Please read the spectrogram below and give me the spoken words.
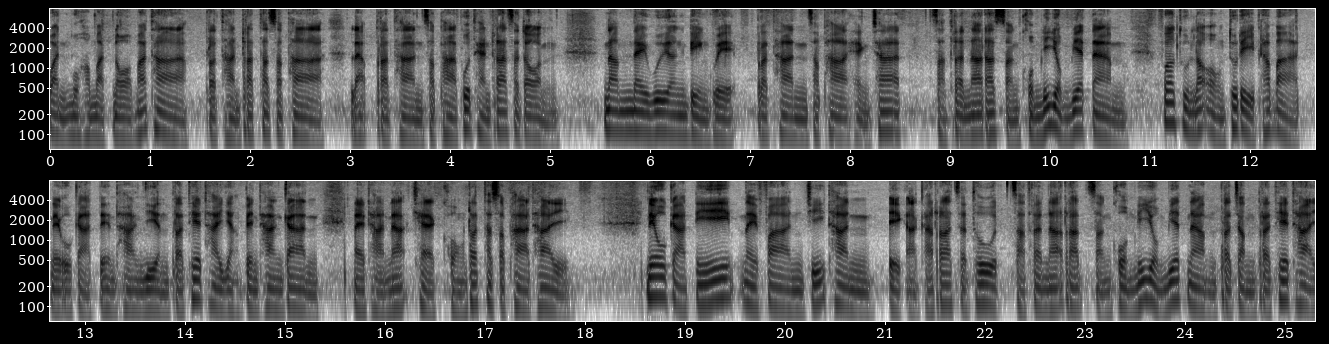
วันมุฮัมมัดนอมัทา ประธานรัฐสภา และประธานสภาผู้แทนราษฎรนำในเวืองดิงเว ประธานสภาแห่งชาติ สาธารณรัฐสังคมนิยมเวียดนาม เฝ้าทูลละอองธุรีพระบาท ในโอกาสเดินทางเยือนประเทศไทยอย่างเป็นทางการ ในฐานะแขกของรัฐสภาไทยในโอกาสนี้ในฟานจิทัน เอกอัครราชทูต สาธารณรัฐสังคมนิยมเวียดนามประจำประเทศไทย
